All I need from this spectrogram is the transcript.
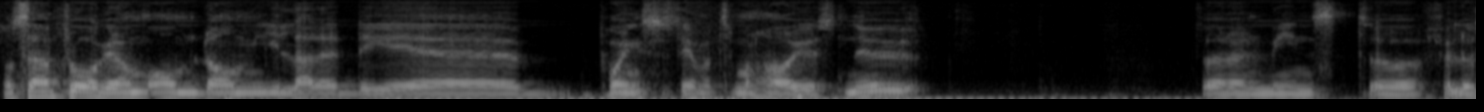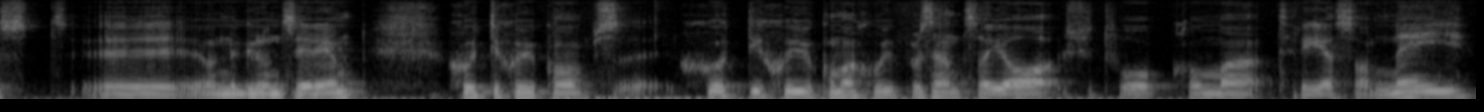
Och sen frågar de om de gillade det poängsystemet som man har just nu. För en vinst och förlust eh, under grundserien. 77,7 77,7% sa ja, 22,3 sa nej.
